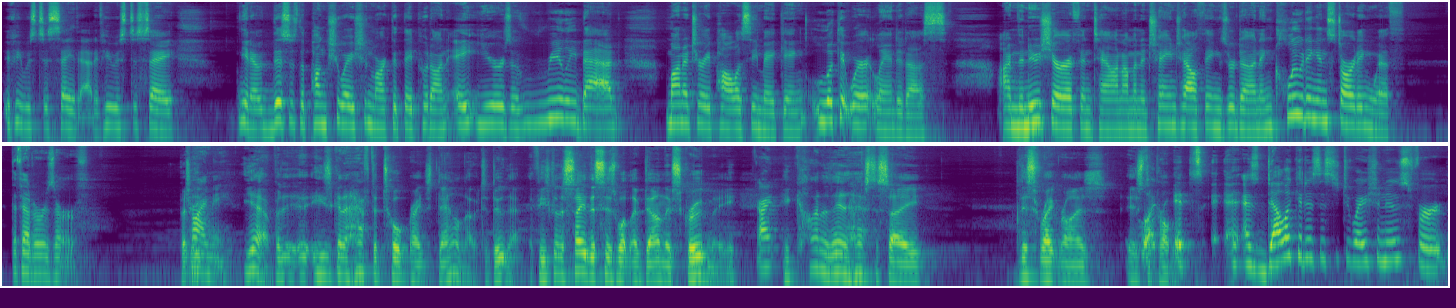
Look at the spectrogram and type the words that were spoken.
if he was to say that if he was to say you know this is the punctuation mark that they put on eight years of really bad monetary policy making look at where it landed us i'm the new sheriff in town i'm going to change how things are done including and starting with the federal reserve but Try it, me. Yeah, but he's going to have to talk rates down though to do that. If he's going to say this is what they've done, they've screwed me. Right. He kind of then has to say this rate rise is Look, the problem. It's as delicate as the situation is for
